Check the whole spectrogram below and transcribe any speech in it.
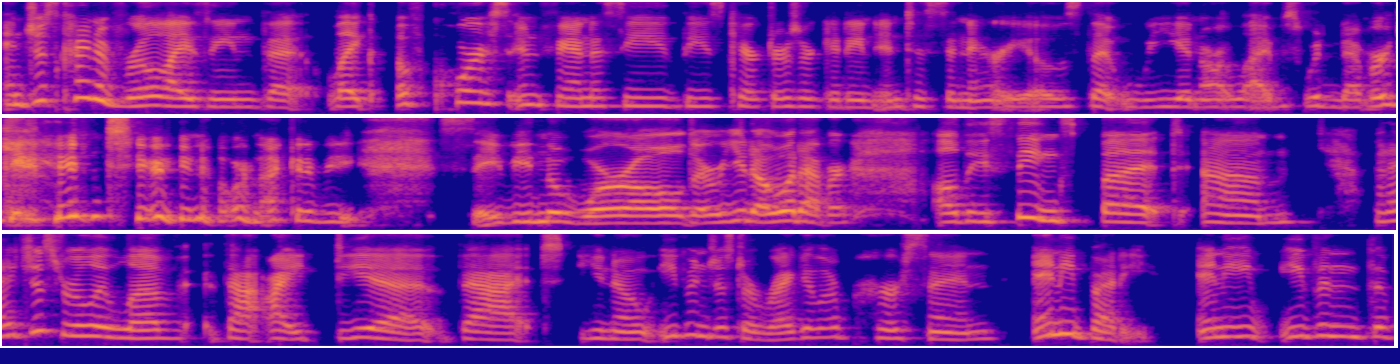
and just kind of realizing that like of course in fantasy these characters are getting into scenarios that we in our lives would never get into you know we're not going to be saving the world or you know whatever all these things but um but i just really love that idea that you know even just a regular person anybody any even the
